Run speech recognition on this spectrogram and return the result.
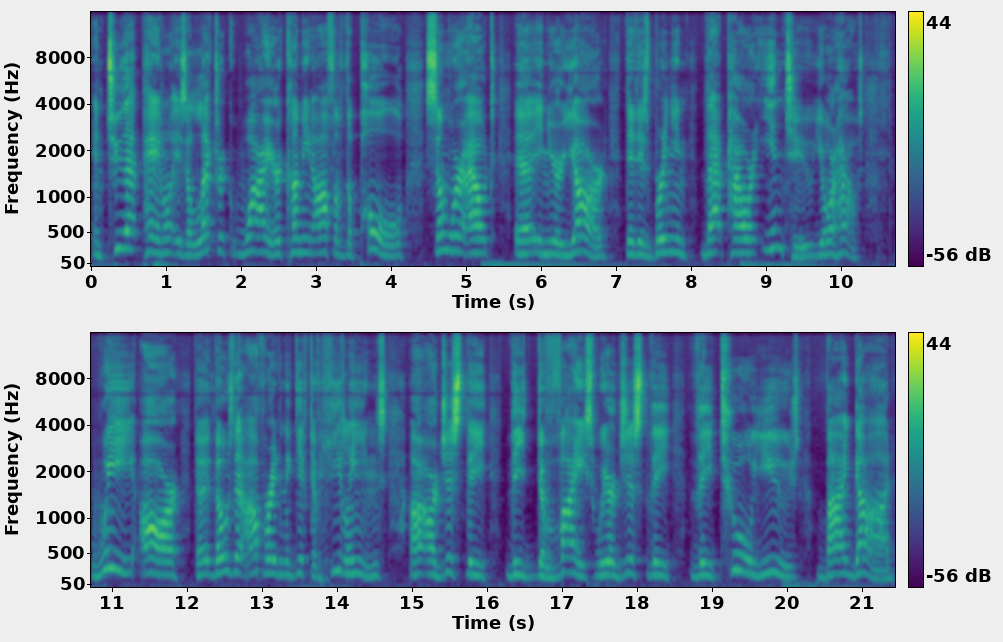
and to that panel is electric wire coming off of the pole somewhere out uh, in your yard that is bringing that power into your house. We are the, those that operate in the gift of healings are, are just the the device. We are just the the tool used by God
